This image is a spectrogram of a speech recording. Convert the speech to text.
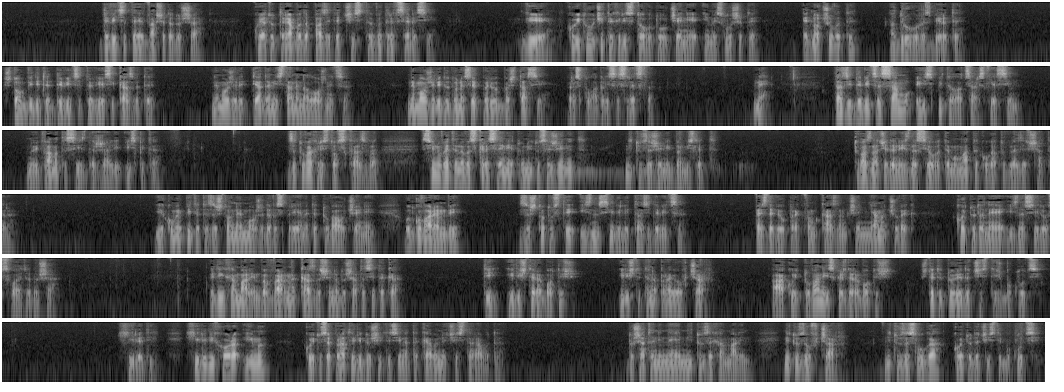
Девицата е вашата душа, която трябва да пазите чиста вътре в себе си. Вие, които учите Христовото учение и ме слушате, едно чувате, а друго разбирате. Щом видите девицата, вие си казвате, не може ли тя да ни стане наложница? Не може ли да донесе пари от баща си? Разполага ли се средства? Не. Тази девица само е изпитала царския син, но и двамата са издържали изпита. Затова Христос казва, синовете на Възкресението нито се женят, нито за женитба мислят. Това значи да не изнасилвате момата, когато влезе в шатъра. И ако ме питате, защо не може да възприемете това учение, отговарям ви, защото сте изнасилили тази девица. Без да ви опреквам, казвам, че няма човек, който да не е изнасилил своята душа. Един хамалин във Варна казваше на душата си така. Ти или ще работиш, или ще те направи овчар, а ако и това не искаш да работиш, ще те туря да чистиш буклуци. Хиляди, хиляди хора има, които са пратили душите си на такава нечиста работа. Душата ни не е нито за хамалин, нито за овчар, нито за слуга, който да чисти буклуци.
